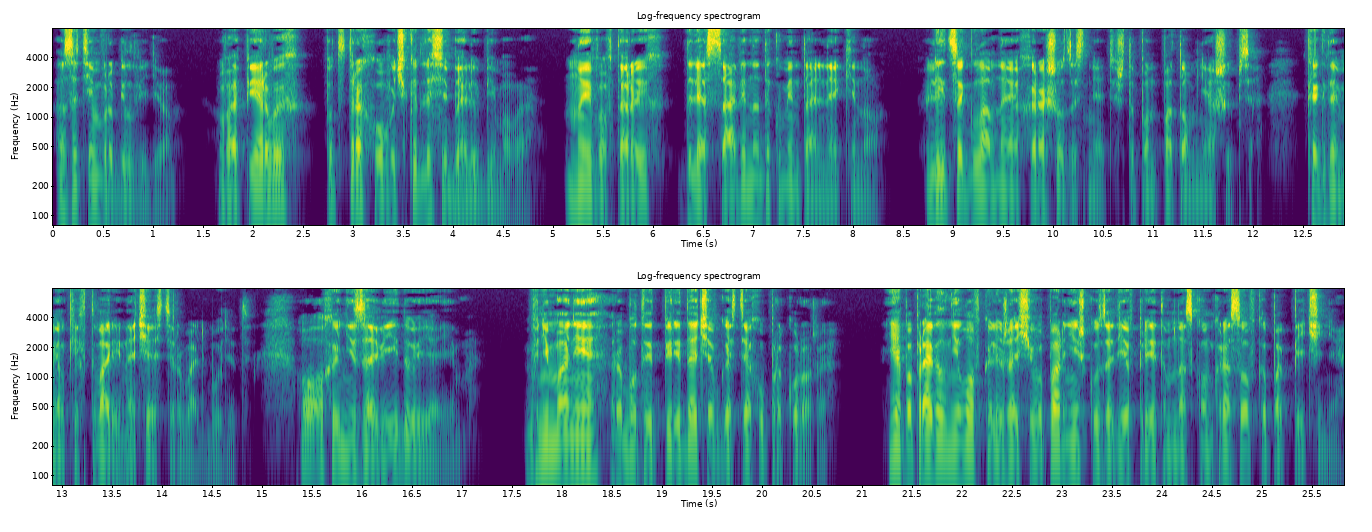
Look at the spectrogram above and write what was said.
а затем врубил видео. Во-первых, подстраховочка для себя любимого. Ну и во-вторых, для Савина документальное кино. Лица, главное, хорошо заснять, чтобы он потом не ошибся, когда мелких тварей на части рвать будет. Ох, и не завидую я им. Внимание, работает передача в гостях у прокурора. Я поправил неловко лежащего парнишку, задев при этом носком кроссовка по печени.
